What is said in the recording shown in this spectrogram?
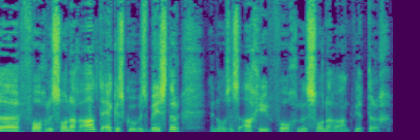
uh, volgende Sondag aand. Ek is Kobus Bester en ons is 8uur volgende Sondag aand weer terug.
